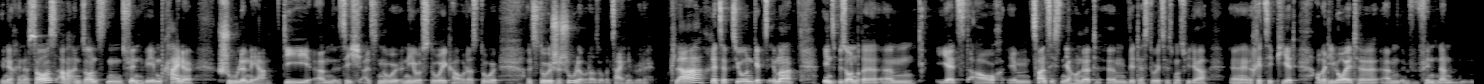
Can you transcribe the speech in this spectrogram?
in der Renaissance, aber ansonsten finden wir eben keine Schule mehr, die ähm, sich als Neostoiker oder Sto als stoische Schule oder so bezeichnen würde. Klar, Rezeptionen gibt's immer, insbesondere ähm, Jetzt auch im 20. Jahrhundert ähm, wird der Stoizismus wieder äh, rezipiert, aber die Leute ähm, finden dann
